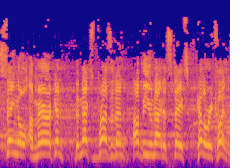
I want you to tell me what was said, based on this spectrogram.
single American, the next president of the United States, Hillary Clinton.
